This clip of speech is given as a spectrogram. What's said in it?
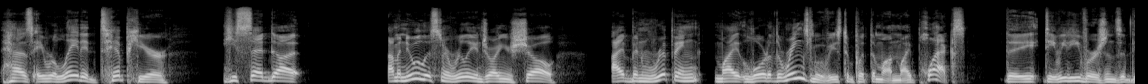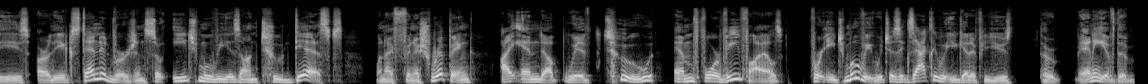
has a related tip here. He said, uh, "I'm a new listener, really enjoying your show. I've been ripping my Lord of the Rings movies to put them on my Plex. The DVD versions of these are the extended versions, so each movie is on two discs. When I finish ripping, I end up with two M4V files for each movie, which is exactly what you get if you use the, any of the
